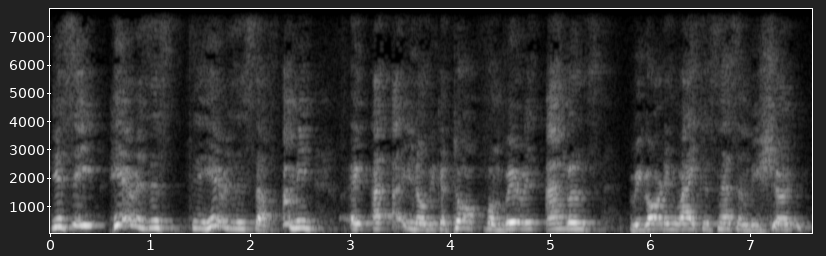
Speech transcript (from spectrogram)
You see, here is this. Here is this stuff. I mean, you know, we could talk from various angles regarding righteousness, and we should.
